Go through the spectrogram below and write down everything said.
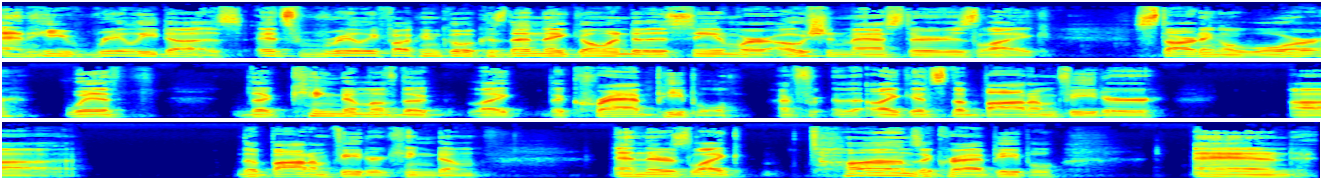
And he really does. It's really fucking cool because then they go into the scene where Ocean Master is like starting a war with the kingdom of the like the crab people. Like it's the bottom feeder, uh, the bottom feeder kingdom, and there's like tons of crab people, and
